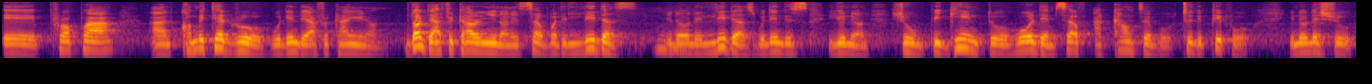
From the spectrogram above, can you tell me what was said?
a proper and committed role within the African Union. Not the African Union itself, but the leaders, you know, the leaders within this union should begin to hold themselves accountable to the people you know, they should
